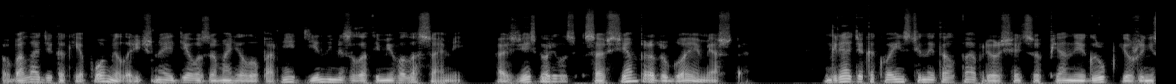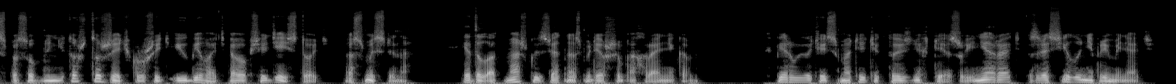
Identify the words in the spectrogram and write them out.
В балладе, как я помнил, речная дева заманила парней длинными золотыми волосами, а здесь говорилось совсем про другое место. Глядя, как воинственная толпа превращается в пьяные группки, уже не способные не то что сжечь, крушить и убивать, а вообще действовать, осмысленно, я дал отмашку изрядно осмелевшим охранникам. В первую очередь смотрите, кто из них трезвый, не орать, зря силу не применять.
